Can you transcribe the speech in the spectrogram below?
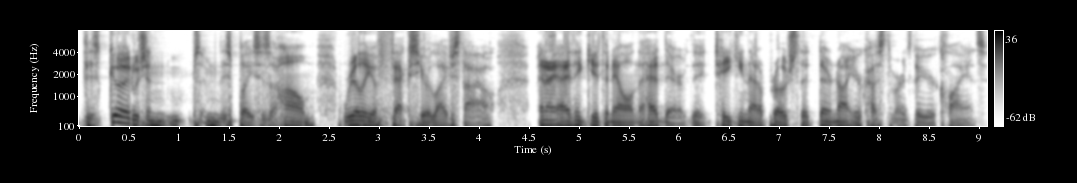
this good, which in, in, this place is a home, really affects your lifestyle. And I, I think you hit the nail on the head there. That taking that approach that they're not your customers, they're your clients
